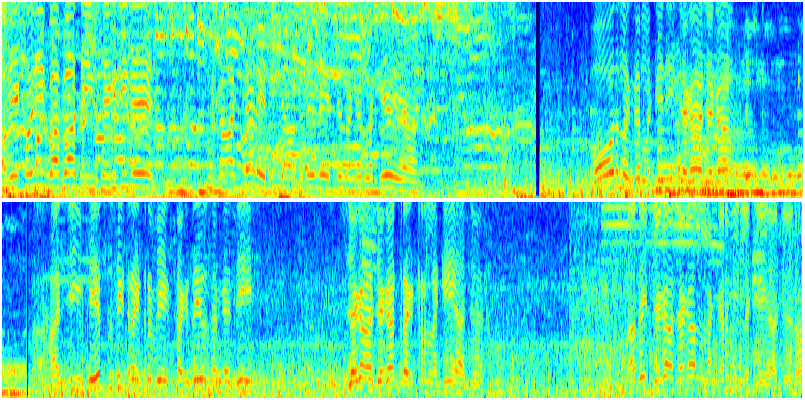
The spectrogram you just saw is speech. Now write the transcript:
ਆ ਵੇਖੋ ਜੀ ਬਾਬਾ ਦੀਪ ਸਿੰਘ ਜੀ ਦੇ ਪ੍ਰਕਾਸ਼ ਦਿਹਾੜੇ ਦੀ ਯਾਦ ਦੇ ਵਿੱਚ ਲੰਗਰ ਲੱਗੇ ਹੋਏ ਆ। ਬਹੁਤ ਲੰਗਰ ਲੱਗੇ ਜੀ, ਜਗ੍ਹਾ ਜਗ੍ਹਾ। ਹਾਂਜੀ, ਫੇਰ ਤੁਸੀਂ ਟਰੈਕਟਰ ਵੇਖ ਸਕਦੇ ਹੋ ਸੰਗਤ ਜੀ। ਜਗ੍ਹਾ ਜਗ੍ਹਾ ਟਰੈਕਟਰ ਲੱਗੇ ਅੱਜ। ਅਤੇ ਜਗ੍ਹਾ ਜਗ੍ਹਾ ਲੰਗਰ ਵੀ ਲੱਗੇ ਅੱਜ ਨਾ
